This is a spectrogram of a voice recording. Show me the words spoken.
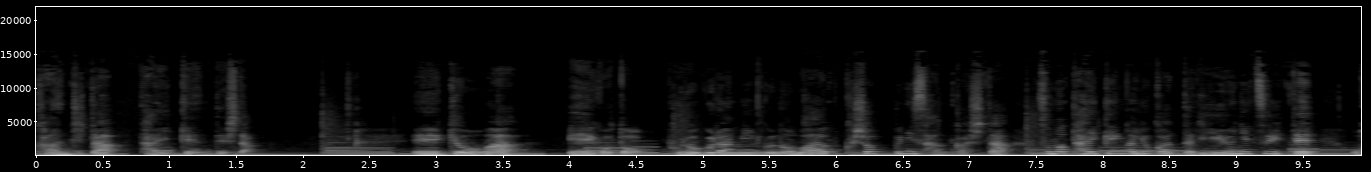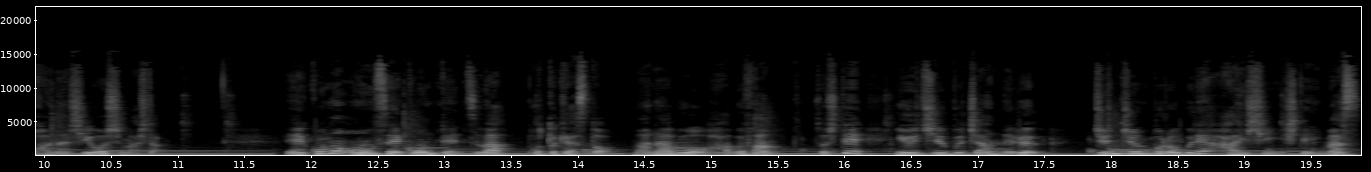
感じた体験でした、えー、今日は英語とプログラミングのワークショップに参加したその体験が良かった理由についてお話をしました、えー、この音声コンテンツはポッドキャスト学ぶをハブファンそして YouTube チャンネルじゅんじゅんブログで配信しています。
